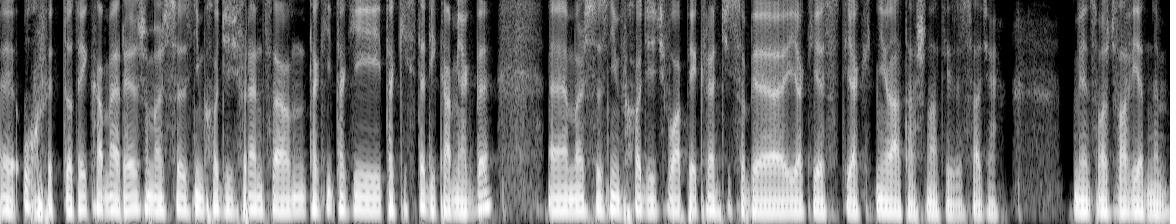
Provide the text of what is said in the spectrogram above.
y, uchwyt do tej kamery, że możesz sobie z nim chodzić w ręce, on taki, taki, taki steadicam jakby. E, Możesz sobie z nim wchodzić w łapie, kręcić sobie jak jest, jak nie latasz na tej zasadzie. Więc masz dwa w jednym.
